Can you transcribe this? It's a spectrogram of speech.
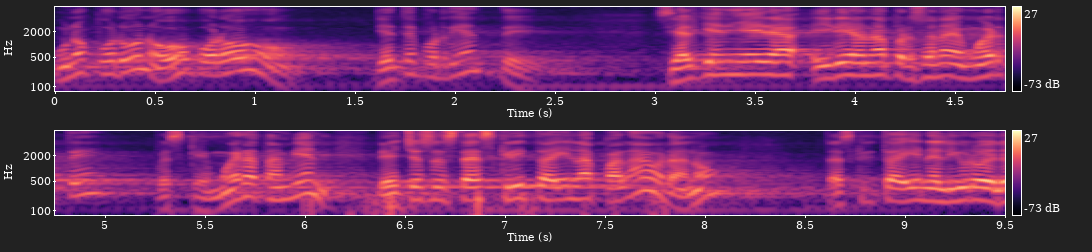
Uno por uno, ojo por ojo, diente por diente. Si alguien iría, a una persona de muerte, pues que muera también. De hecho, eso está escrito ahí en la palabra, ¿no? Está escrito ahí en el libro de,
